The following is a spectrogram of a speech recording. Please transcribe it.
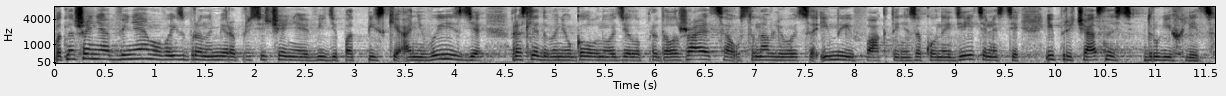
В отношении обвиняемого избрана мера пресечения в виде подписки о невыезде. Расследование уголовного дела продолжается, устанавливаются иные факты незаконной деятельности и причастность других лиц.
